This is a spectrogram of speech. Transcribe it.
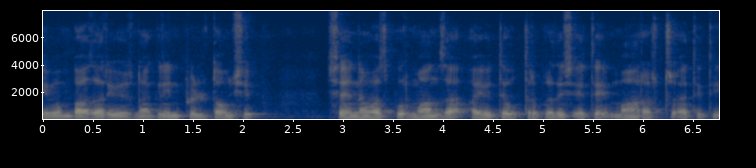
एवं बाजार योजना ग्रीनफील्ड टाउनशिप शहनवाजपूर मांजा अयोध्या उत्तर प्रदेश येथे महाराष्ट्र अतिथी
